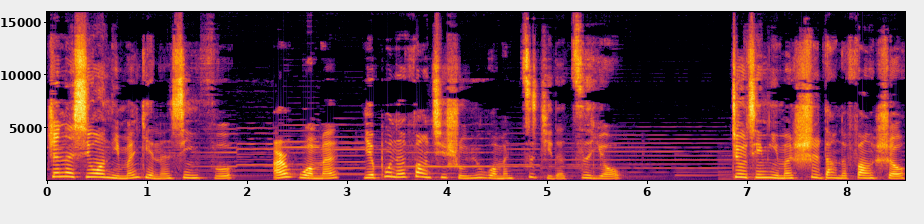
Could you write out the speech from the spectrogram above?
真的希望你们也能幸福，而我们也不能放弃属于我们自己的自由。就请你们适当的放手，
